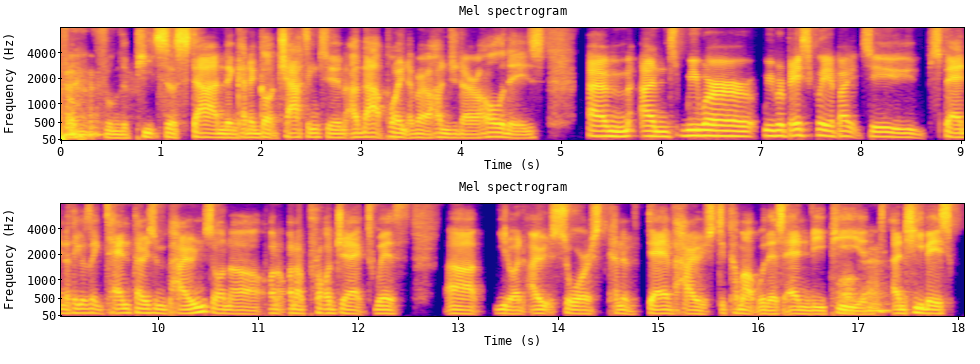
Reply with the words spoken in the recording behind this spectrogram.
from from the pizza stand, and kind of got chatting to him at that point about hundred hour holidays. Um, and we were we were basically about to spend, I think it was like ten thousand pounds on a on, on a project with uh, you know, an outsourced kind of dev house to come up with this MVP. Okay. And and he basically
